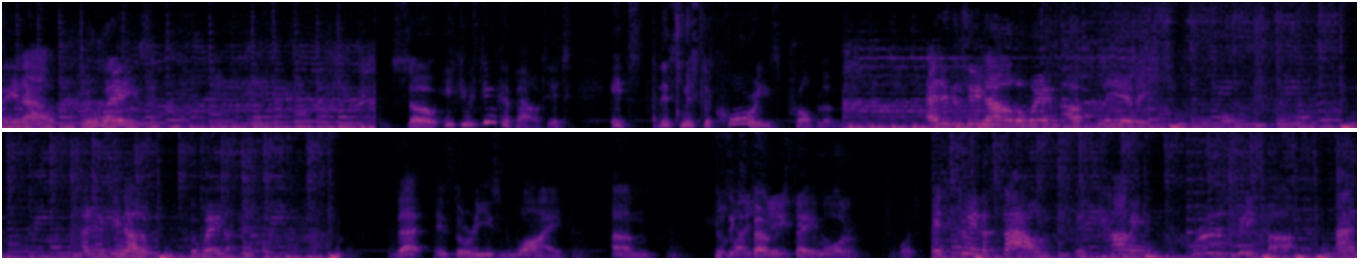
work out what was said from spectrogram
See now, the waves. So, if you think about it, it's this Mr. Corey's problem. As you can see now, the waves are clearly. As you can see now, look, the waves are. That is the reason why um, this Should I experiment shake it failed. more? What? It's clear the sound is coming through the speaker and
